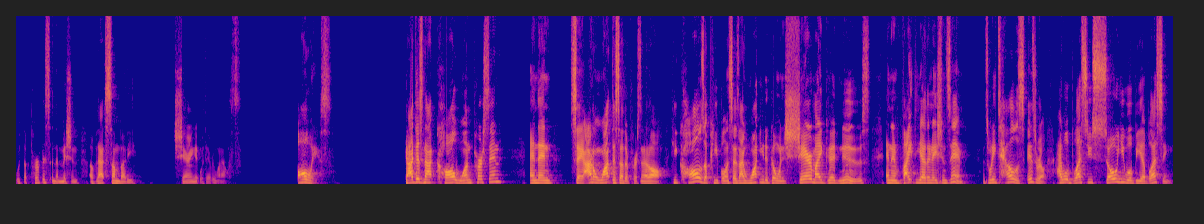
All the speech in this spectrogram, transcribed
with the purpose and the mission of that somebody sharing it with everyone else. Always. God does not call one person and then say, I don't want this other person at all. He calls a people and says, I want you to go and share my good news and invite the other nations in. That's what he tells Israel. I will bless you so you will be a blessing.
